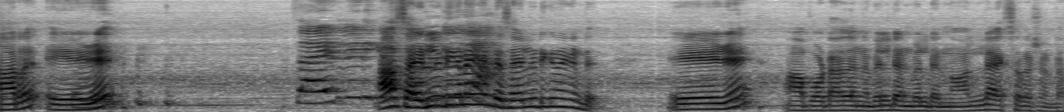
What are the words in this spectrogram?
ആറ്. ഏഴ്. ആ സൈഡിൽ ഇടിക്കണൊക്കെ ഉണ്ട് സൈഡിൽ ഇടിക്കണൊക്കെ ഉണ്ട് ഏഴ്. ആ പോട്ടെ അത് തന്നെ. വെൽഡൺ വെൽഡൺ നല്ല ആക്സറേഷൻ ഉണ്ട്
